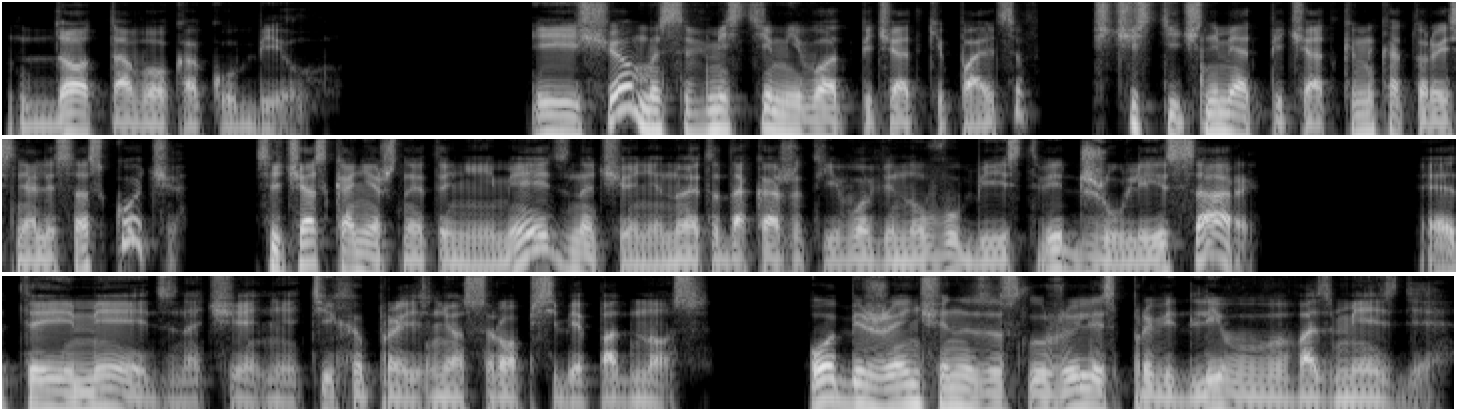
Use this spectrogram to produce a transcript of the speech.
До того, как убил. И еще мы совместим его отпечатки пальцев с частичными отпечатками, которые сняли со скотча. Сейчас, конечно, это не имеет значения, но это докажет его вину в убийстве Джулии и Сары. «Это имеет значение», — тихо произнес Роб себе под нос. Обе женщины заслужили справедливого возмездия.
